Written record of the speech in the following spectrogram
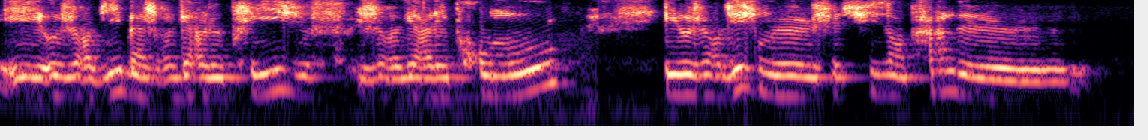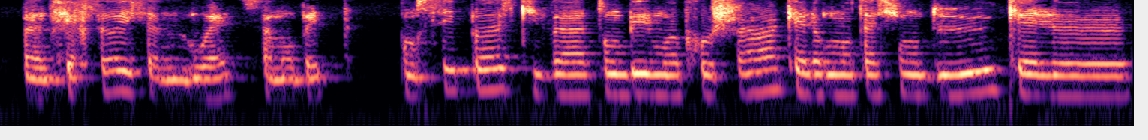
Et aujourd'hui, bah, je regarde le prix, je, je regarde les promos. Et aujourd'hui, je me, je suis en train de, bah, de faire ça et ça, ouais, ça m'embête. On ne sait pas ce qui va tomber le mois prochain, quelle augmentation de, quel euh,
